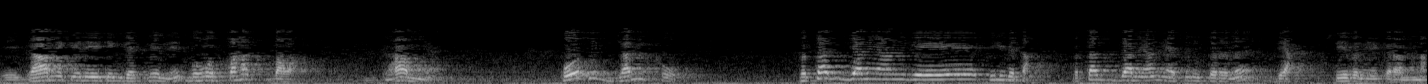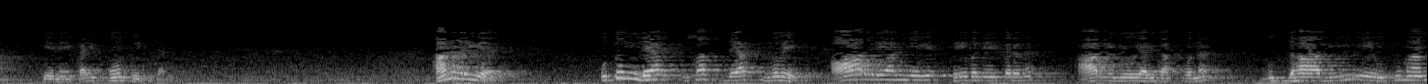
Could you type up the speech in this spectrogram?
ඒ ග්‍රාම්‍ය කියන එකෙන් දැක්වෙන්නේ බොහොම පහත් බවක්. ග්‍රාම්‍යයි. පෝති ජනිකෝ ප්‍රත්‍යඥයන්ගේ පිළිවෙත. ප්‍රත්‍යඥයන් ඇසුරු කරන දෙයක් සේවනය කරන්න කියන එකයි පෝති ජනික. අනරිය උතුම් දෙයක් උසස් දෙයක් නොවේ. ආර්යයන්ගේ සේවනය කරන ආර්යයෝ යයි දක්වන බුද්ධ ආදී ඒ උතුමන්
